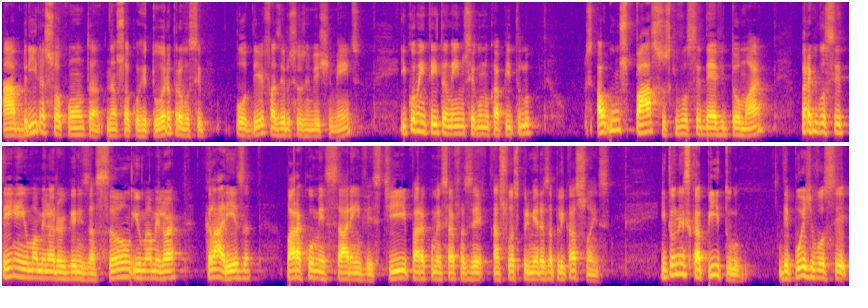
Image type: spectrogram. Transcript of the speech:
abrir a sua conta na sua corretora para você poder fazer os seus investimentos e comentei também no segundo capítulo alguns passos que você deve tomar para que você tenha uma melhor organização e uma melhor clareza para começar a investir, para começar a fazer as suas primeiras aplicações. Então, nesse capítulo, depois de você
